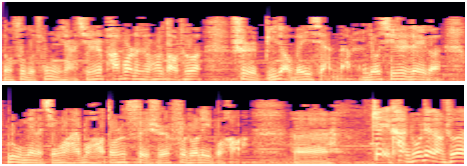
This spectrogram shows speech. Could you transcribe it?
用速度冲一下。其实爬坡的时候倒车是比较危险的，尤其是这个路面的情况还不好，都是碎石，附着力不好。呃，这也看出这辆车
